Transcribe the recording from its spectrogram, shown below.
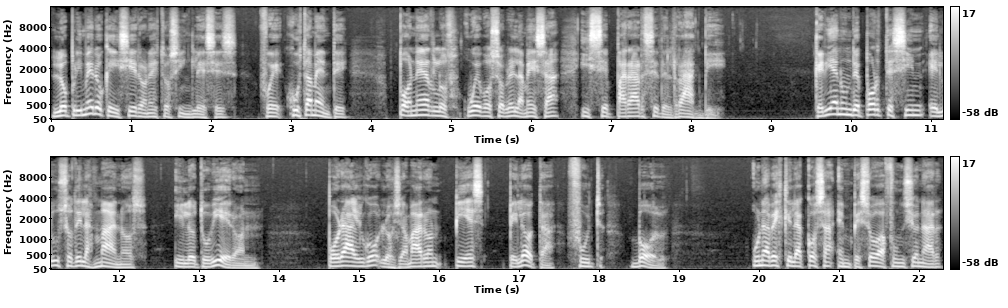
Lo primero que hicieron estos ingleses fue justamente poner los huevos sobre la mesa y separarse del rugby. Querían un deporte sin el uso de las manos y lo tuvieron. Por algo los llamaron pies pelota, football. Una vez que la cosa empezó a funcionar,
